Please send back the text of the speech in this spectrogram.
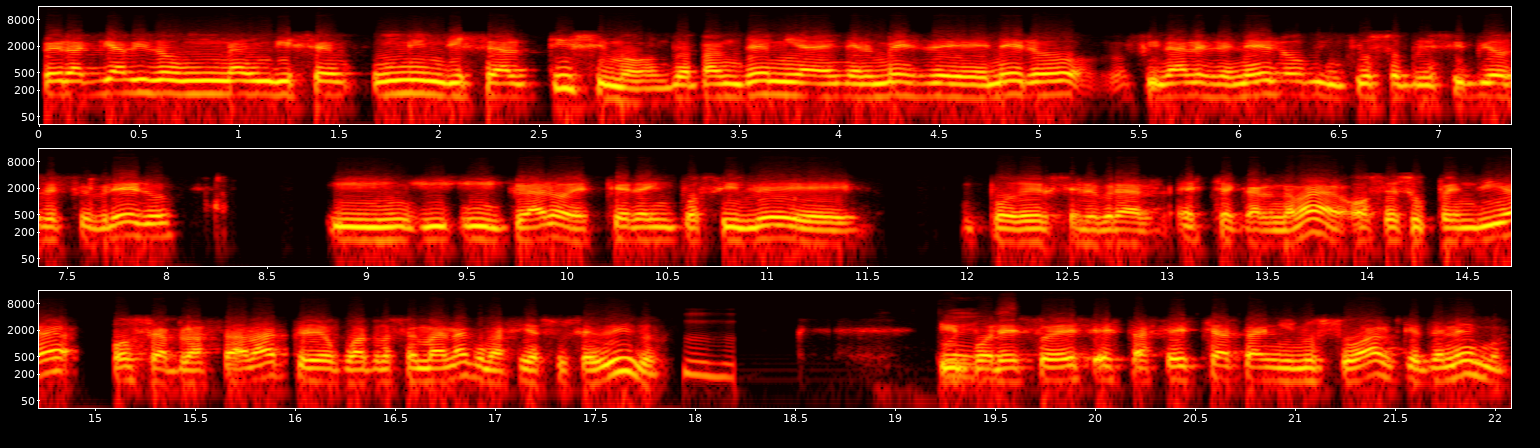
pero aquí ha habido un índice, un índice altísimo de pandemia en el mes de enero, finales de enero, incluso principios de febrero, y, claro, es que era imposible poder celebrar este carnaval, o se suspendía o se aplazaba tres o cuatro semanas como hacía sucedido. Y por pues eso es esta fecha tan inusual que tenemos.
